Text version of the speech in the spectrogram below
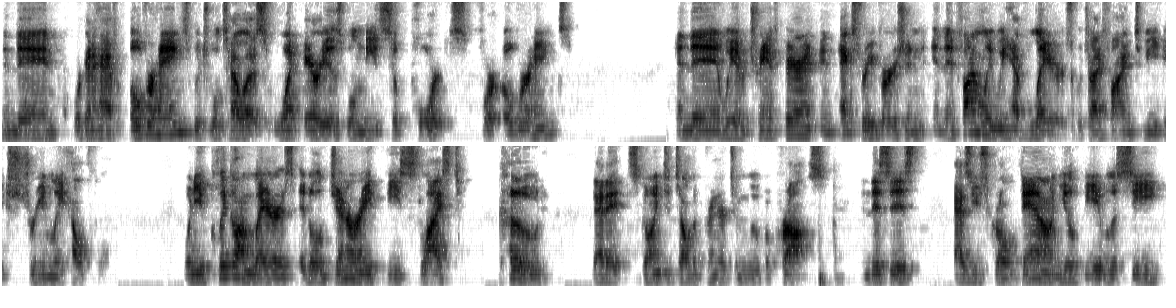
And then we're going to have overhangs, which will tell us what areas will need supports for overhangs. And then we have a transparent and x-ray version. And then finally, we have layers, which I find to be extremely helpful. When you click on layers, it'll generate the sliced code that it's going to tell the printer to move across. And this is, as you scroll down, you'll be able to see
